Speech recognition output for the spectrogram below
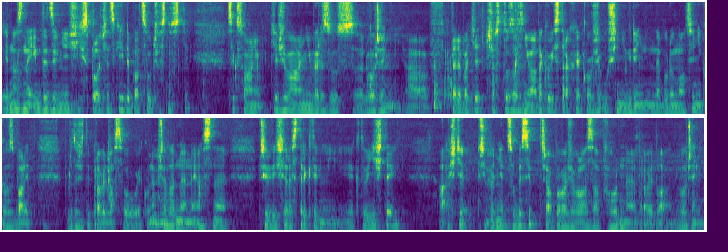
jedna z nejintenzivnějších společenských debat současnosti sexuální obtěžování versus dvoření. A v té debatě často zaznívá takový strach, jako že už nikdy nebudu moci nikoho zbalit, protože ty pravidla jsou jako mhm. nepřehledné, nejasné, příliš restriktivní. Jak to vidíš ty? A ještě případně, co by si třeba považovala za vhodné pravidla dvoření,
